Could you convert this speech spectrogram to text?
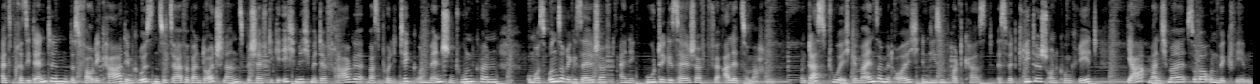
Als Präsidentin des VDK, dem größten Sozialverband Deutschlands, beschäftige ich mich mit der Frage, was Politik und Menschen tun können, um aus unserer Gesellschaft eine gute Gesellschaft für alle zu machen und das tue ich gemeinsam mit euch in diesem Podcast. Es wird kritisch und konkret, ja, manchmal sogar unbequem.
